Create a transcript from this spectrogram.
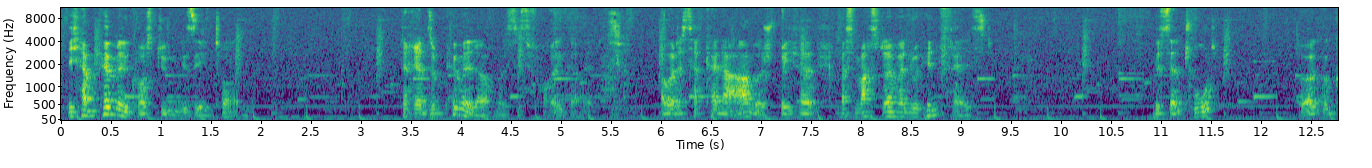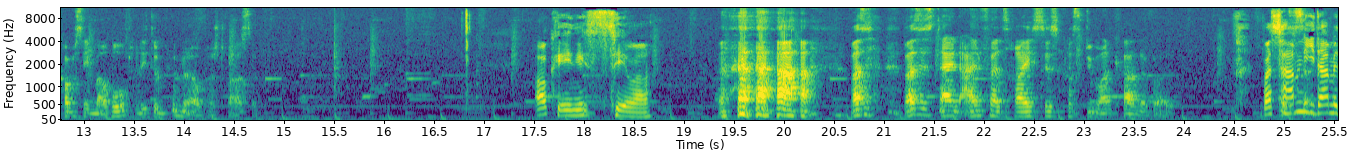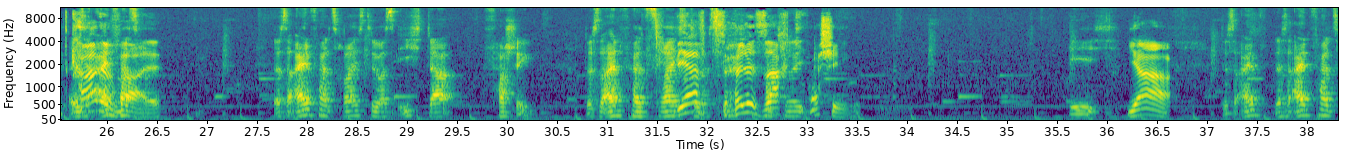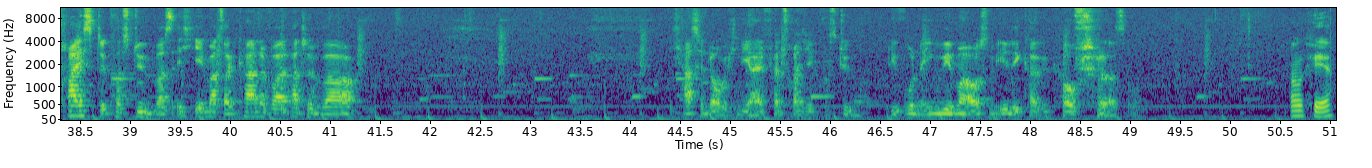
Ich habe Pimmelkostüm gesehen. Toll. Da rennt so ein Pimmel da das ist voll geil. Aber das hat keine Arme, sprich, was machst du dann, wenn du hinfällst? Bist dann tot? Aber kommst nicht mal hoch, dann liegt so ein Pimmel auf der Straße. Okay, nächstes Thema. was, was ist dein einfallsreichstes Kostüm an Karneval? Was das haben die da mit Karneval? Das einfallsreichste, was ich da. Fasching. Das einfallsreichste. Wer zur Hölle sagt Fasching? Ich. Ja. Das, ein, das einfallsreichste Kostüm, was ich jemals an Karneval hatte, war. Ich hatte, glaube ich, nie einfallsreiche Kostüme. Die wurden irgendwie mal aus dem Edeka gekauft oder so. Okay.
